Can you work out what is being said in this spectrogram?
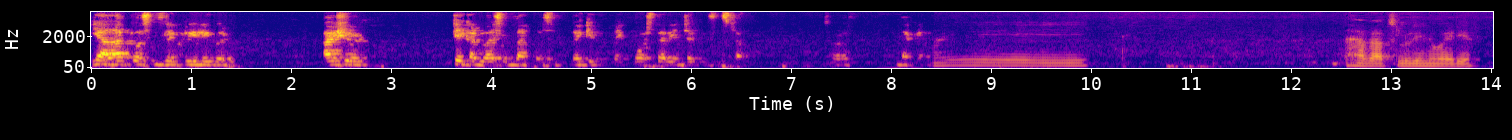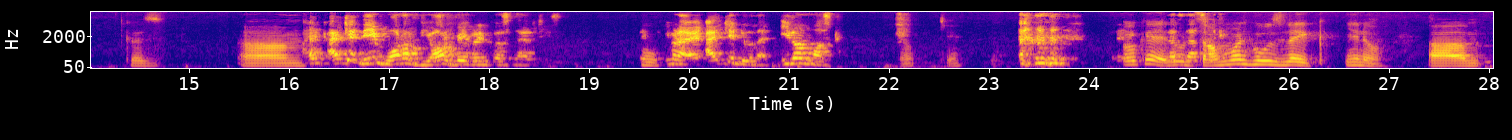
yeah, that person's like really good. I should take advice from that person. Like, you like watch their interviews and stuff. Sort of that kind of. I have absolutely no idea because um I, I can name one of your favorite personalities. Even I, I can do that. Elon Musk. okay okay That's- dude that's someone who's like you know um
